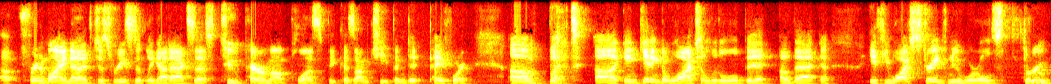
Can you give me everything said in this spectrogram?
a friend of mine uh, just recently got access to Paramount Plus because I'm cheap and didn't pay for it. Um, but uh, in getting to watch a little bit of that, if you watch Strange New Worlds through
